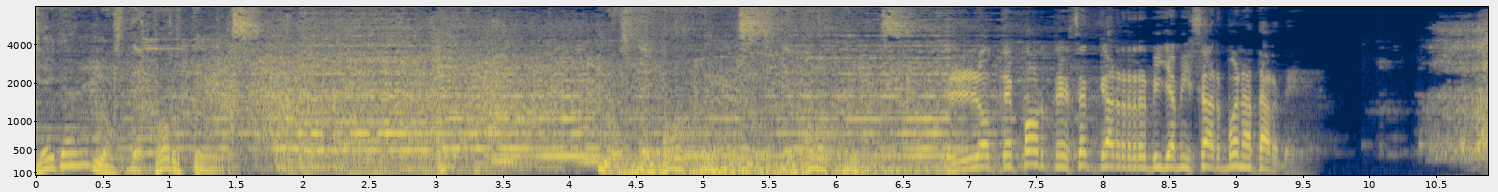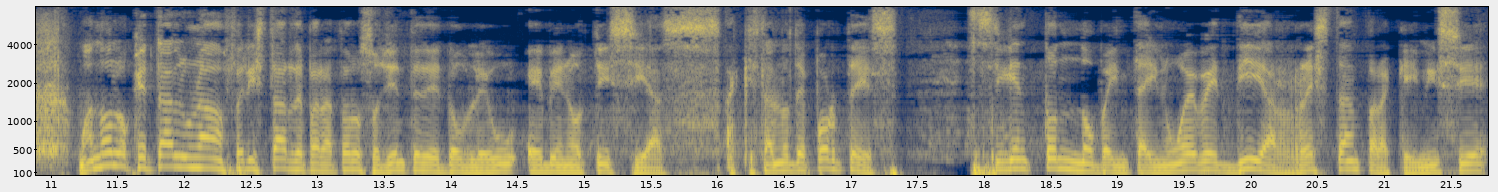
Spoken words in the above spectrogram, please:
llegan los deportes. Los deportes, deportes. Los deportes, Edgar Villamizar, buena tarde. Manolo, ¿qué tal? Una feliz tarde para todos los oyentes de WM Noticias. Aquí están los deportes. 199 días restan para que inicie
